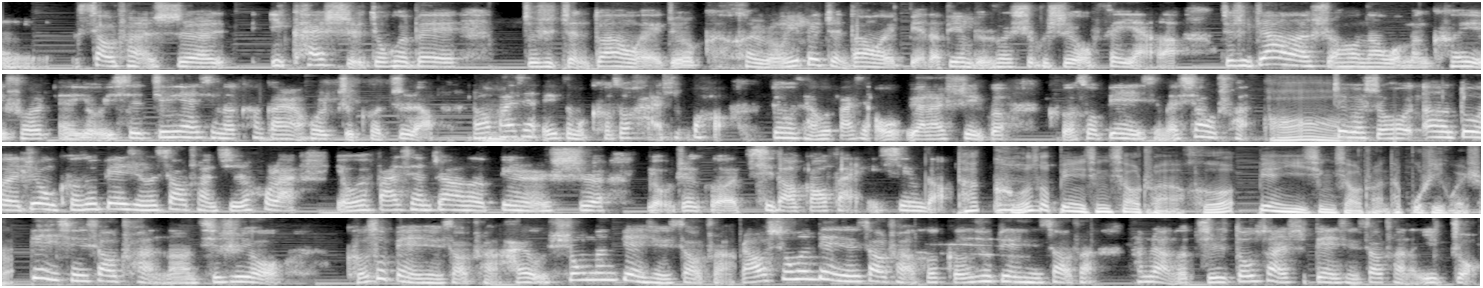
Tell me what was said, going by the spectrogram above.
哮喘是一开始就会被。就是诊断为，就很容易被诊断为别的病，比如说是不是有肺炎了。就是这样的时候呢，我们可以说，哎，有一些经验性的抗感染或者止咳治疗，然后发现，哎，怎么咳嗽还是不好，最后才会发现，哦，原来是一个咳嗽变异型的哮喘。哦，这个时候，嗯，对，这种咳嗽变异型的哮喘，其实后来也会发现，这样的病人是有这个气道高反应性的。他咳嗽变异性哮喘和变异性哮喘它不是一回事儿。变异性哮喘呢，其实有。咳嗽变异性哮喘，还有胸闷变异性哮喘，然后胸闷变异性哮喘和咳嗽变异性哮喘，它们两个其实都算是变异性哮喘的一种。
